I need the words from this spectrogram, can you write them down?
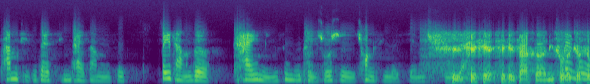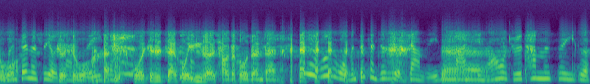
他们其实，在心态上面是非常的开明，甚至可以说是创新的先驱。是，谢谢谢谢嘉禾，你说的就是我，我们真的是有这样子的一个，就是我，我就是在乎婴儿潮的后段班。对，我我们真的就是有这样子一个发现，然后我觉得他们是一个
